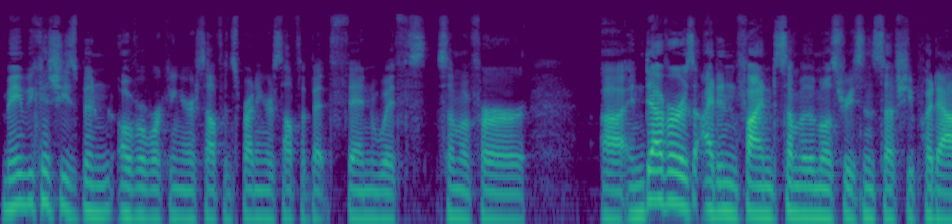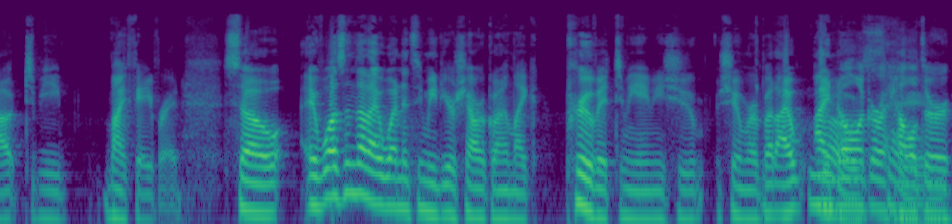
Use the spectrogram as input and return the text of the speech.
maybe because she's been overworking herself and spreading herself a bit thin with some of her uh, endeavors, I didn't find some of the most recent stuff she put out to be my favorite. So it wasn't that I went into Meteor Shower going like, "Prove it to me, Amy Schumer," but I I no No, longer held her.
